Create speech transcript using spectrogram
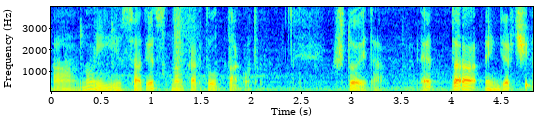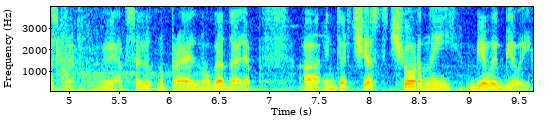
Uh, ну и, соответственно, как-то вот так вот. Что это? Это эндерчесты. Вы абсолютно правильно угадали. А эндерчест черный, белый-белый.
